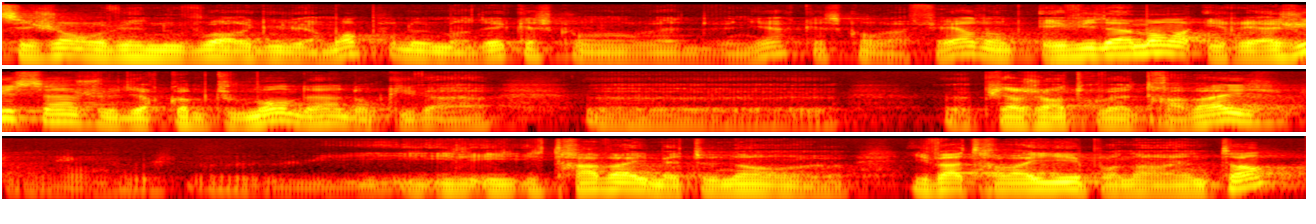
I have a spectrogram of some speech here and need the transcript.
Ces gens reviennent nous voir régulièrement pour nous demander qu'est-ce qu'on va devenir, qu'est-ce qu'on va faire. Donc évidemment, ils réagissent, hein, je veux dire comme tout le monde. Hein. donc il va, Pierre-Jean a trouvé un travail, il, travaille maintenant, il va travailler pendant un temps,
